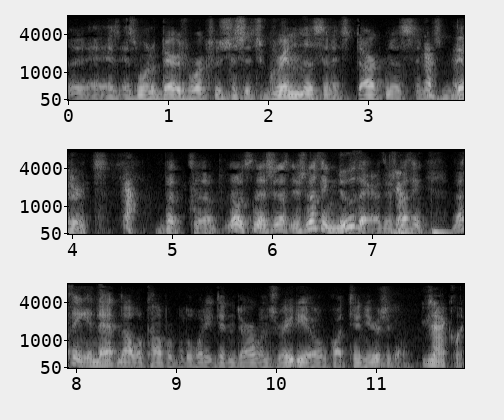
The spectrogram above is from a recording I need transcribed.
uh, as, as one of Bear's works was just its grimness and its darkness and its bitterness. Yeah. But uh, no, it's there's, there's nothing new there. There's Yeah. nothing nothing in that novel comparable to what he did in Darwin's Radio what ten years ago. Exactly.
